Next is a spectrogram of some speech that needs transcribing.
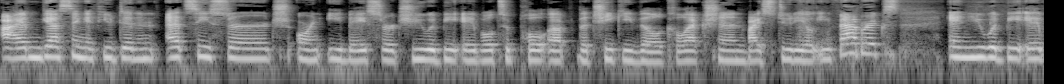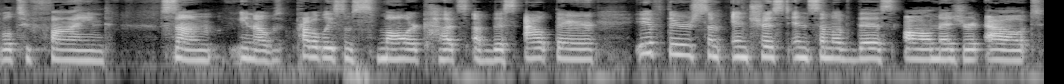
I'm guessing if you did an Etsy search or an eBay search, you would be able to pull up the Cheekyville collection by Studio E Fabrics and you would be able to find some, you know, probably some smaller cuts of this out there if there's some interest in some of this, I'll measure it out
